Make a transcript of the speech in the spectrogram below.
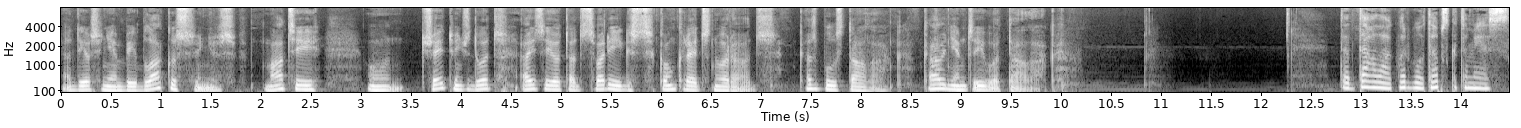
ja, Dievs viņiem bija blakus, viņus mācīja, un šeit viņš dod aizejot tādas svarīgas, konkrētas norādes, kas būs tālāk, kā viņiem dzīvot tālāk. Tad tālāk varbūt apskatāmies,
